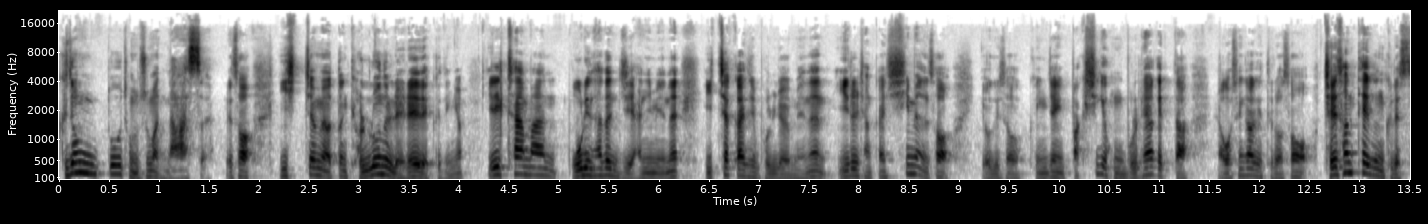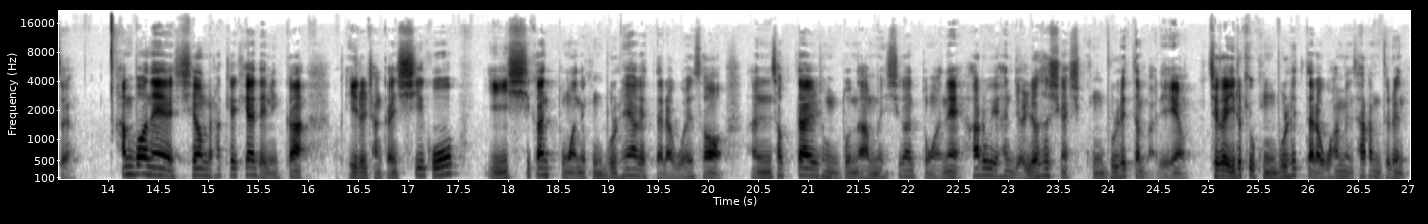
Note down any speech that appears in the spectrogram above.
그 정도 점수만 나왔어요. 그래서 이 시점에 어떤 결론을 내려야 됐거든요. 1차만 올인하든지 아니면은 2차까지 보려면은 일을 잠깐 쉬면서 여기서 굉장히 빡시게 공부를 해야겠다라고 생각이 들어서 제 선택은 그랬어요. 한 번에 시험을 합격해야 되니까 일을 잠깐 쉬고 이 시간 동안에 공부를 해야겠다라고 해서 한 석 달 정도 남은 시간 동안에 하루에 한 16시간씩 공부를 했단 말이에요. 제가 이렇게 공부를 했다라고 하면 사람들은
